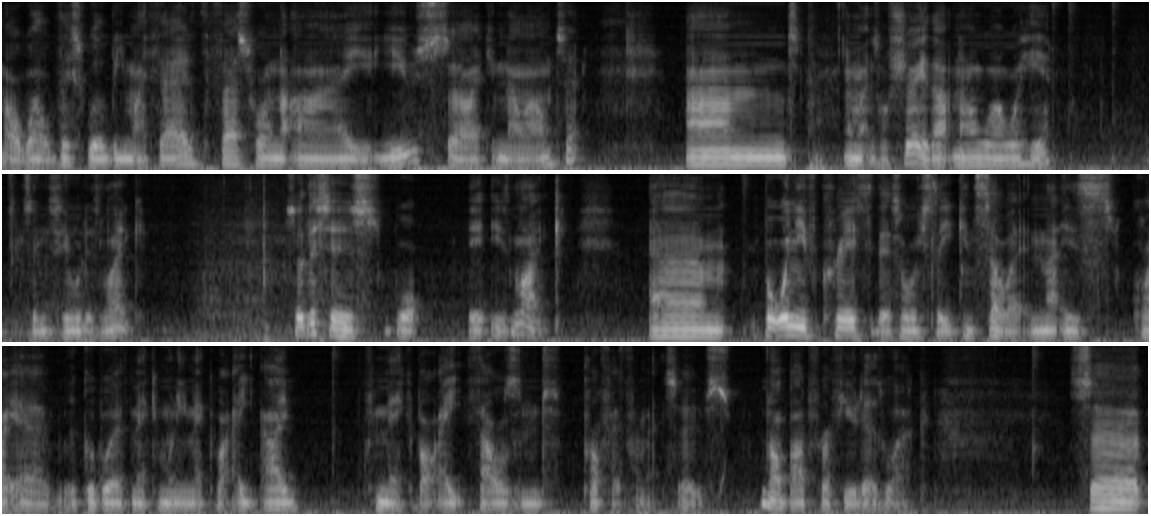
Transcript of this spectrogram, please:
Oh well, this will be my third. The first one I use, so I can now mount it. And I might as well show you that now while we're here, so you can see what it's like. So this is what it is like. Um, but when you've created this, obviously you can sell it, and that is quite a, a good way of making money. You make about eight. I can make about eight thousand profit from it, so it's not bad for a few days' work. So,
